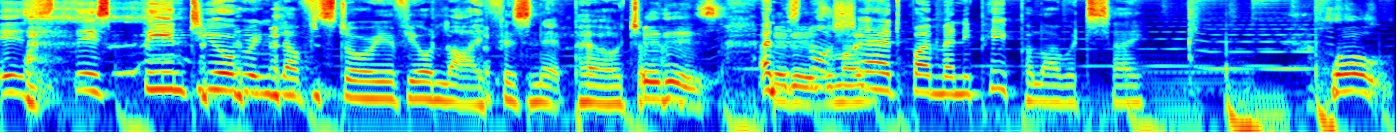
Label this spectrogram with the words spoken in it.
it's, it's the enduring love story of your life, isn't it, Pearl Jam? It is, and it it's is. not and shared I... by many people, I would say. Well,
